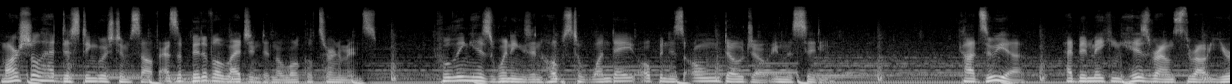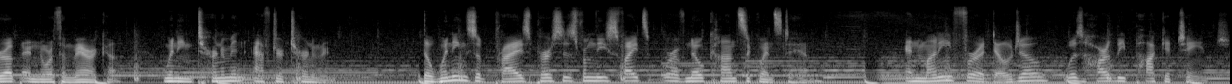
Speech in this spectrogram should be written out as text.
Marshall had distinguished himself as a bit of a legend in the local tournaments, pooling his winnings in hopes to one day open his own dojo in the city. Kazuya had been making his rounds throughout Europe and North America, winning tournament after tournament the winnings of prize purses from these fights were of no consequence to him, and money for a dojo was hardly pocket change.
